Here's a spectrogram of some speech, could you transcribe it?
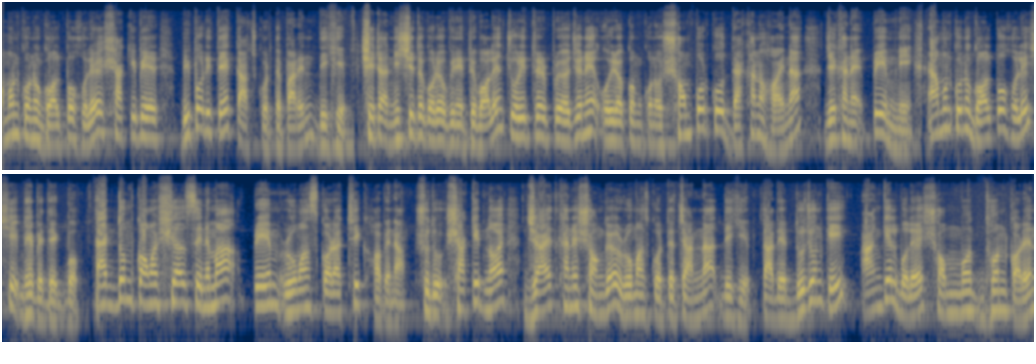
এমন কোনো গল্প হলে শাকিবের বিপরীতে কাজ করতে পারেন দেখি সেটা নিশ্চিত করে অভিনেত্রী বলেন, চরিত্রের প্রয়োজনে ওই রকম কোনো সম্পর্ক দেখানো হয় না, যেখানে প্রেম নেই। এমন কোনো গল্প হলে সে ভেবে দেখব। একদম কমার্শিয়াল সিনেমা প্রেম রোমান্স করা ঠিক হবে না। শুধু সাকিব নয়, জায়েদ খানের সঙ্গেও রোমান্স করতে চান না। দেখি, তাদের দুজনকেই আঙ্কেল বলে সম্বোধন করেন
